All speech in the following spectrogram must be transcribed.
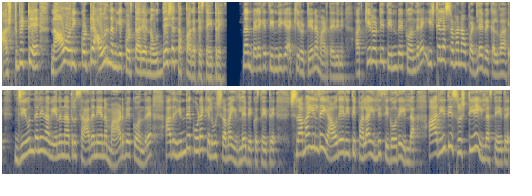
ಅಷ್ಟು ಬಿಟ್ರೆ ನಾವು ಅವ್ರಿಗೆ ಕೊಟ್ರೆ ಅವ್ರು ನಮಗೆ ಕೊಡ್ತಾರೆ. ಅನ್ನೋ ಉದ್ದೇಶ ತಪ್ಪಾಗತ್ತೆ ಸ್ನೇಹಿತರೆ. ನಾನು ಬೆಳಗ್ಗೆ ತಿಂಡಿಗೆ ಅಕ್ಕಿ ರೊಟ್ಟಿಯನ್ನು ಮಾಡ್ತಾ ಇದ್ದೀನಿ. ಅಕ್ಕಿ ರೊಟ್ಟಿ ತಿನ್ನಬೇಕು ಅಂದರೆ ಇಷ್ಟೆಲ್ಲ ಶ್ರಮ ನಾವು ಪಡಲೇಬೇಕಲ್ವಾ? ಜೀವನದಲ್ಲಿ ನಾವು ಏನನ್ನಾದರೂ ಸಾಧನೆಯನ್ನು ಮಾಡಬೇಕು ಅಂದರೆ ಅದ್ರ ಹಿಂದೆ ಕೂಡ ಕೆಲವು ಶ್ರಮ ಇರಲೇಬೇಕು ಸ್ನೇಹಿತರೆ. ಶ್ರಮ ಇಲ್ಲದೆ ಯಾವುದೇ ರೀತಿ ಫಲ ಇಲ್ಲಿ ಸಿಗೋದೇ ಇಲ್ಲ. ಆ ರೀತಿ ಸೃಷ್ಟಿಯೇ ಇಲ್ಲ ಸ್ನೇಹಿತರೆ.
